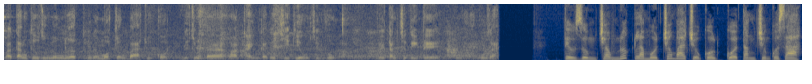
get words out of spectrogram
và tăng tiêu dùng trong nước thì là một trong ba trụ cột để chúng ta hoàn thành các cái chỉ tiêu của chính phủ về tăng trưởng kinh tế của quốc gia. Tiêu dùng trong nước là một trong ba trụ cột của tăng trưởng quốc gia,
